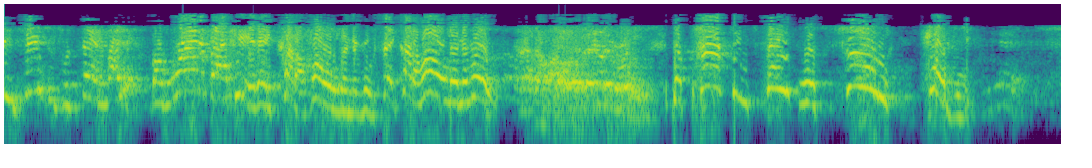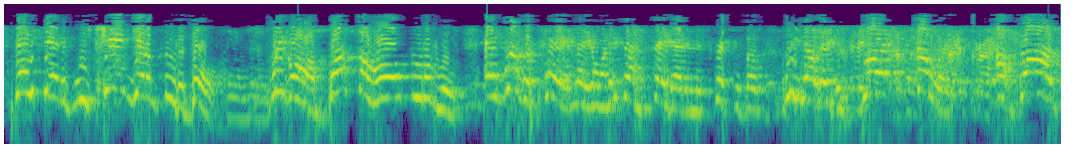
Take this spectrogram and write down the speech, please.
see, Jesus was standing right here, but right about here, they cut a hole in the roof. They cut a hole in the roof. The posse's faith was so heavy. They said if we can't get them through the door, we're going to bust a hole through the roof. And we'll repair it later on. It doesn't say that in the scripture, but we know they good stewards of God's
